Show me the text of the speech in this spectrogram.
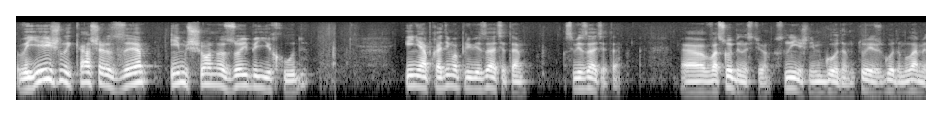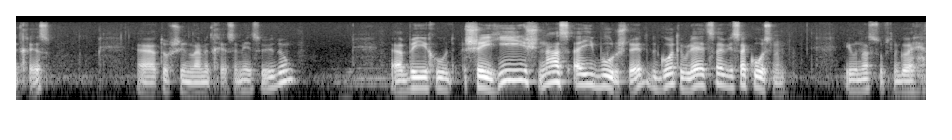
Вейшли кашер зе им шона зойбе ехуд. И необходимо привязать это, связать это э, в особенности с нынешним годом, то есть годом Ламет Хес, э, Тувшин Ламет Хес имеется в виду, Бейхуд Шейгиш нас Айбур, что этот год является високосным. И у нас, собственно говоря,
